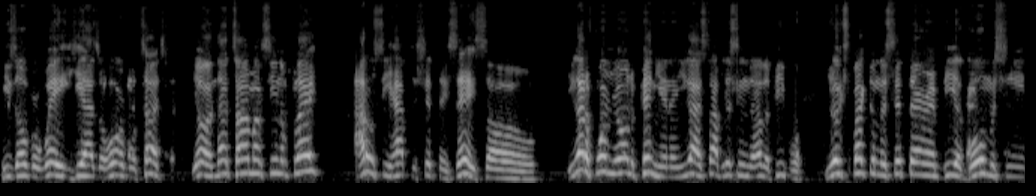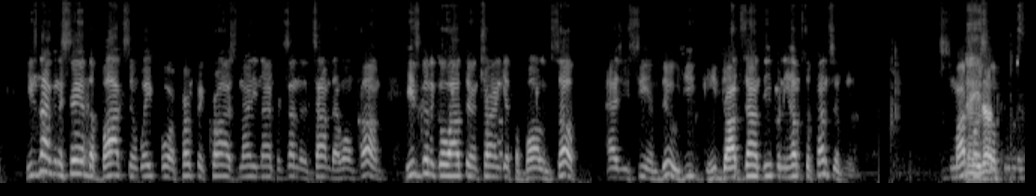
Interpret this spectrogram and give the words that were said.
he's overweight, he has a horrible touch. Yo, in that time I've seen him play, I don't see half the shit they say. So you got to form your own opinion, and you got to stop listening to other people. You expect him to sit there and be a goal machine. He's not going to stay in the box and wait for a perfect cross 99% of the time that won't come. He's going to go out there and try and get the ball himself, as you see him do. He he drops down deep and he helps defensively. my yeah, personal opinion.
